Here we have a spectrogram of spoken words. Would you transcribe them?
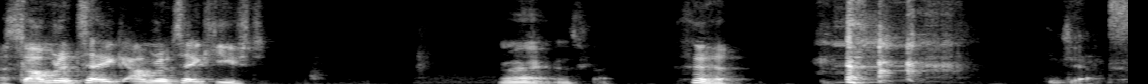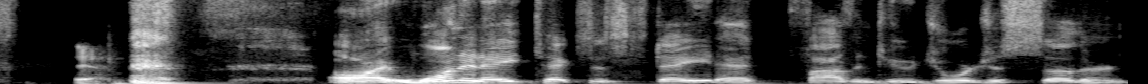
So I'm gonna take I'm gonna take Houston. All right, that's fine. Good job. All right, one and eight Texas State at five and two Georgia Southern.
